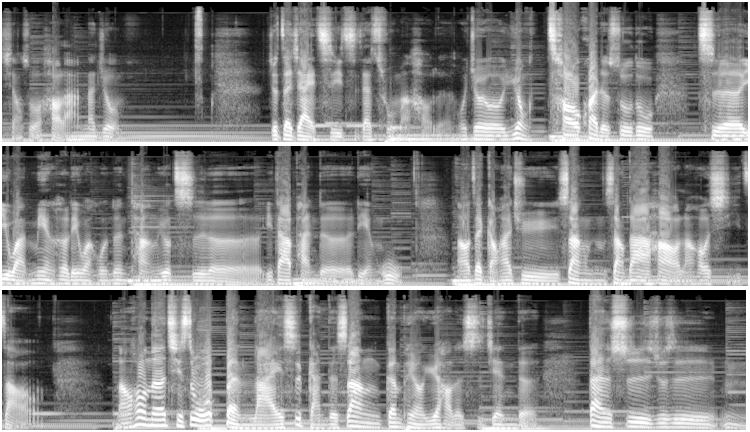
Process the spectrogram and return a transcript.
想说，好啦，那就。就在家里吃一吃再出门好了。我就用超快的速度吃了一碗面，喝了一碗馄饨汤，又吃了一大盘的莲雾，然后再赶快去上上大号，然后洗澡。然后呢，其实我本来是赶得上跟朋友约好的时间的，但是就是嗯，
